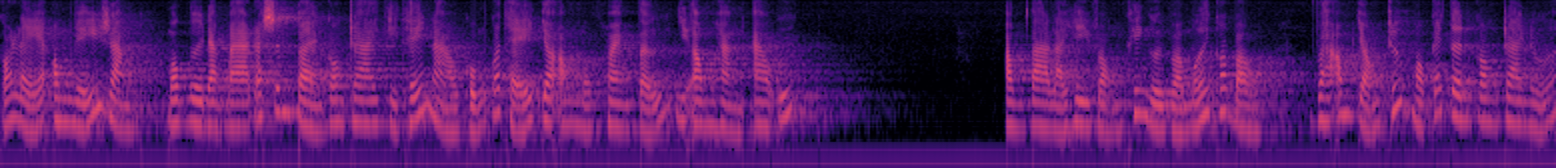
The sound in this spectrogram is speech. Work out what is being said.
Có lẽ ông nghĩ rằng một người đàn bà đã sinh toàn con trai thì thế nào cũng có thể cho ông một hoàng tử như ông hằng ao ước. Ông ta lại hy vọng khi người vợ mới có bầu, Và ông chọn trước một cái tên con trai nữa.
